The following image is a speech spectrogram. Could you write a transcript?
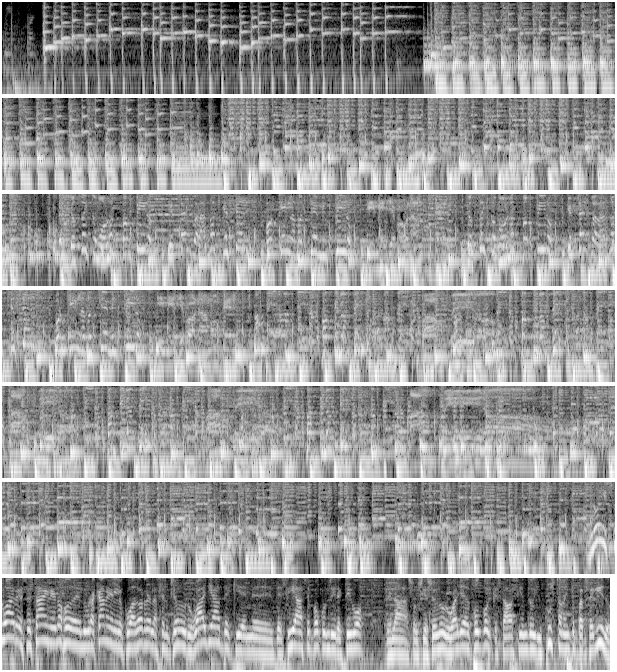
Suárez está en el ojo del huracán, el jugador de la selección uruguaya, de quien eh, decía hace poco un directivo de la Asociación Uruguaya de Fútbol que estaba siendo injustamente perseguido,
